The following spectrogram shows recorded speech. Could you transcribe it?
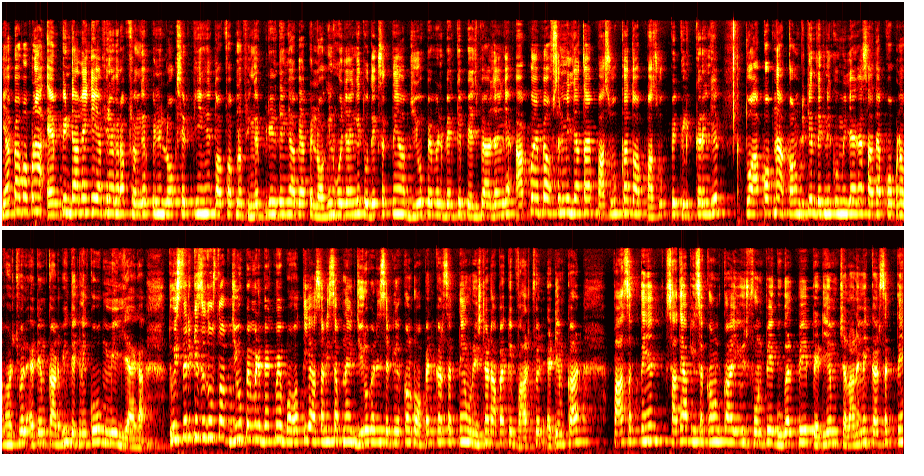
यहाँ पे आप अपना एम पिन डालेंगे या फिर अगर आप फिंगरप्रिंट लॉक सेट किए हैं तो आप अपना फिंगरप्रिंट देंगे, आप यहाँ पे लॉगिन हो जाएँगे। तो देख सकते हैं आप जियो पेमेंट बैंक के पेज पे आ जाएँगे। आपको यहाँ पे ऑप्शन मिल जाता है पासबुक का तो आप पासबुक पे क्लिक करेंगे। तो आपको अपना अकाउंट डिटेल देखने को मिल जाएगा, साथ आपको अपना वर्चुअल एटीएम कार्ड भी देखने को मिल जाएगा। तो इस तरीके से दोस्तों आप जियो पेमेंट बैंक में बहुत ही आसानी से अपना एक zero balance saving account open कर सकते हैं और इंस्टेंट आप वर्चुअल एटीएम कार्ड पा सकते हैं। साथ ही आप इस अकाउंट का use PhonePe Google Pay Paytm चलाने में कर सकते हैं।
